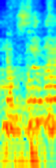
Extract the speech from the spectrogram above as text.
Sana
